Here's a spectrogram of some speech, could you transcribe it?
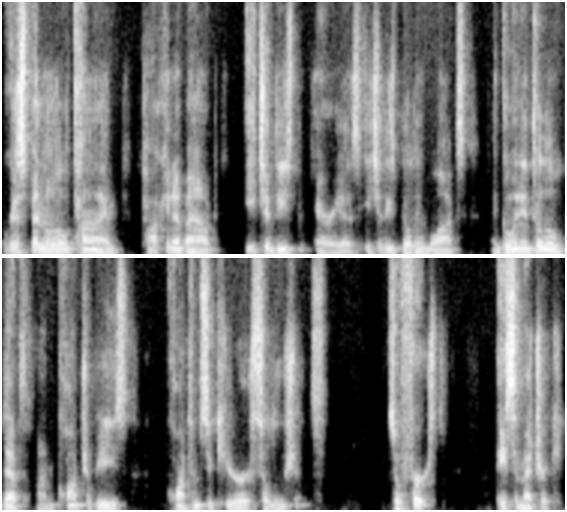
we're going to spend a little time talking about each of these areas, each of these building blocks, and going into a little depth on Quantropi's quantum secure solutions. So first, asymmetric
